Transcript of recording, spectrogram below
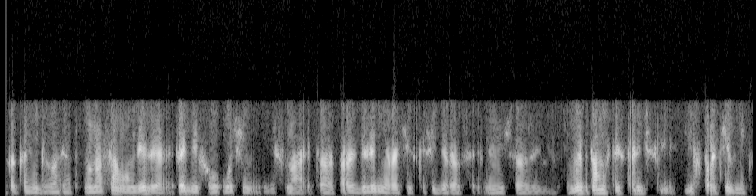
как они говорят. Но на самом деле цель их очень ясна. Это разделение Российской Федерации, уничтожение. Мы потому что исторически их противник.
